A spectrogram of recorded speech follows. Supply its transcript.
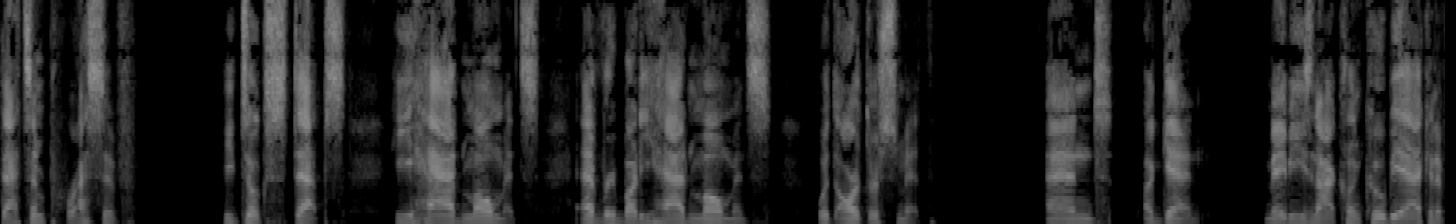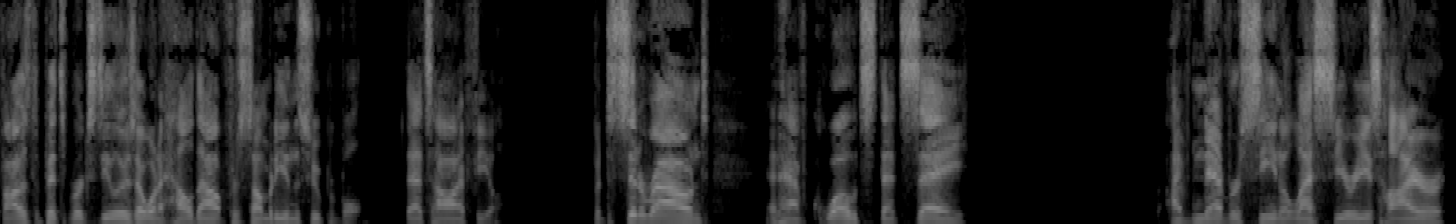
That's impressive. He took steps, he had moments everybody had moments with Arthur Smith. And again, maybe he's not Klint Kubiak. And if I was the Pittsburgh Steelers, I would have held out for somebody in the Super Bowl. That's how I feel. But to sit around and have quotes that say, I've never seen a less serious hire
